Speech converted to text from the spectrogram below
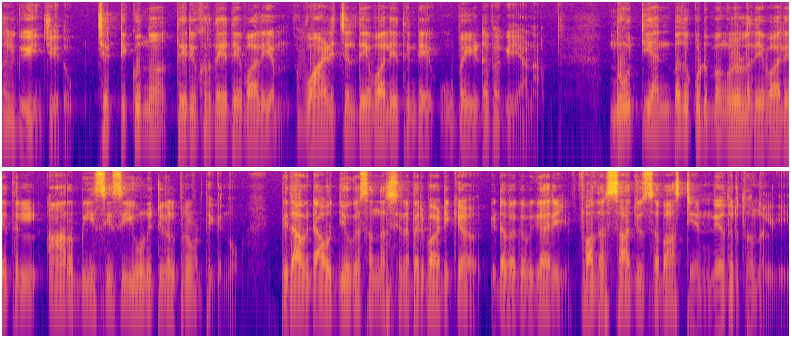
നൽകുകയും ചെയ്തു. ചെട്ടിക്കുന്ന് തിരുഹൃദയ ദേവാലയം വാഴിച്ചൽ ദേവാലയത്തിന്റെ ഉപയിടവകയാണ്. നൂറ്റി അൻപത് കുടുംബങ്ങളുള്ള ദേവാലയത്തിൽ ആറ് ബി സി സി യൂണിറ്റുകൾ പ്രവർത്തിക്കുന്നു. പിതാവിന്റെ ഔദ്യോഗിക സന്ദർശന പരിപാടിക്ക് ഇടവക വികാരി ഫാദർ സാജു സെബാസ്റ്റ്യൻ നേതൃത്വം നൽകി.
